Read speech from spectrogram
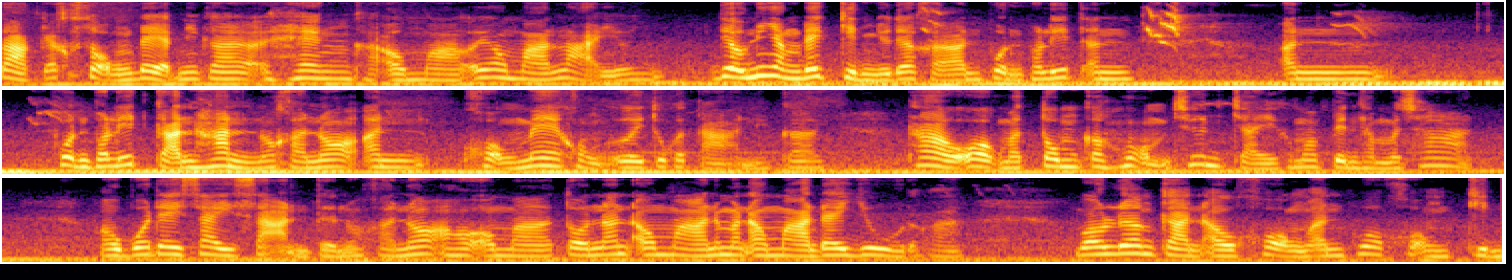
ตากยักสองแดดนี่ก็แห้งค่ะเอามาเอ้ยเอามาหลายเดี๋ยวนี้ยังได้กินอยู่เด้อค่ะ อันผลผลิตอันอันผลผลิตการหั่นเนาะค่ะเนาะอันของแม่ของเอยตุ๊กตานี่ก็ถ้าเอาออกมาต้มก็หอมชื่นใจเข้ามาเป็นธรรมชาติ เอาบ่ได้ใส่สารเตือนเนาะค่ะเนาะเอาเอามาตอนนั้นเอามานี่มันเอามาได้อยู่นะคะว่าเรื่องการเอาของอันพวกของกิน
